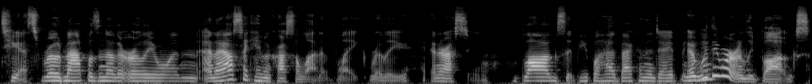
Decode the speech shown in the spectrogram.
TS Roadmap was another earlier one, and I also came across a lot of like really interesting blogs that people had back in the day. Mm-hmm. They weren't really blogs.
